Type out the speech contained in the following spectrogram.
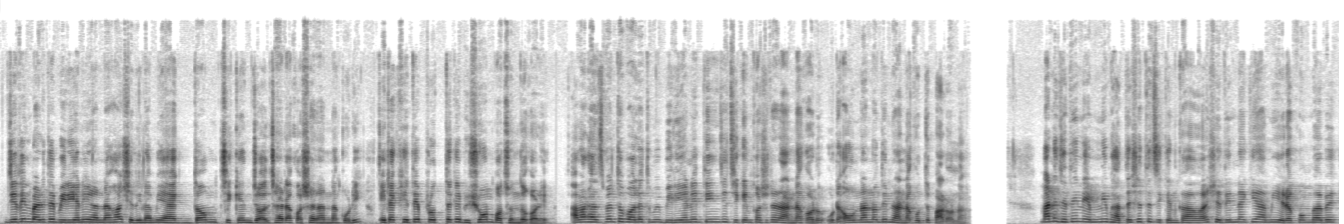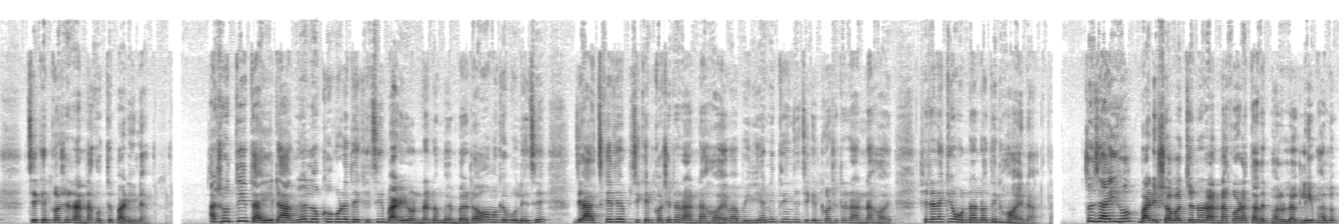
যেদিন বাড়িতে বিরিয়ানি রান্না হয়, সেদিন আমি একদম চিকেন জল ছাড়া কষা রান্না করি। এটা খেতে প্রত্যেকে ভীষণ পছন্দ করে। আমার হাজব্যান্ড তো বলে, তুমি বিরিয়ানির দিন যে চিকেন কষাটা রান্না করো, ওটা অন্যান্য দিন রান্না করতে পারো না। মানে যেদিন এমনি ভাতের সাথে চিকেন খাওয়া হয়, সেদিন নাকি আমি এরকমভাবে চিকেন কষা রান্না করতে পারি না। আর সত্যিই তাই, এটা আমিও লক্ষ্য করে দেখেছি। বাড়ির অন্যান্য মেম্বাররাও আমাকে বলেছে যে, আজকে যে চিকেন কষাটা রান্না হয় বা বিরিয়ানির দিন যে চিকেন কষাটা রান্না হয়, সেটা নাকি অন্যান্য দিন হয় না। তো যাই হোক, বাড়ির সবার জন্য রান্না করা তাদের ভালো লাগলেই ভালো।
